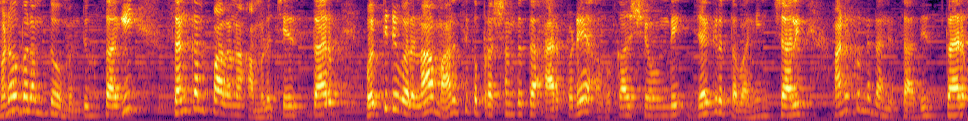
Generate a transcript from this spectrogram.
మనోబలంతో ముందుకు సాగి సంకల్పాలను అమలు చేస్తారు. ఒత్తిడి వలన మానసిక ప్రశాంతత ఏర్పడే అవకాశం ఉంది. జాగ్రత్త వహించాలి. అనుకున్న దాన్ని సాధిస్తారు.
